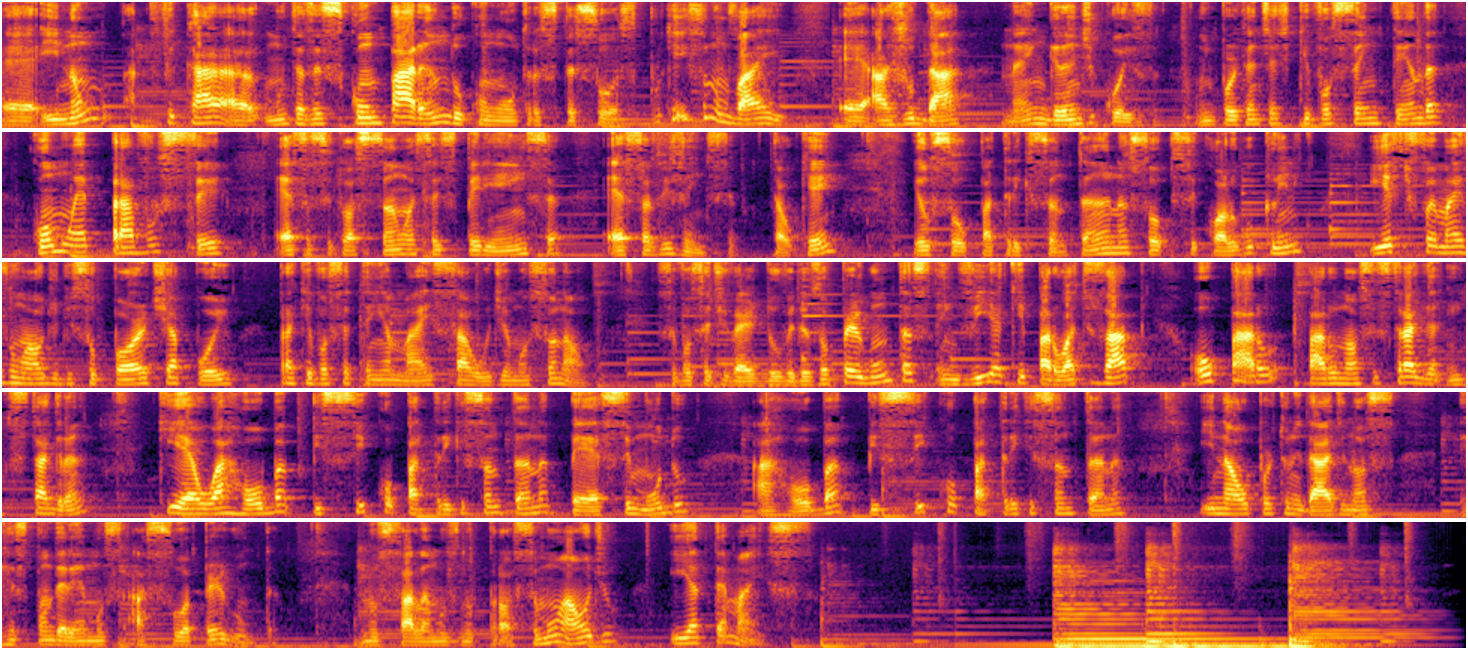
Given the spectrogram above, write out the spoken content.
é, e não ficar muitas vezes comparando com outras pessoas, porque isso não vai é, ajudar né, em grande coisa. O importante é que você entenda como é para você essa situação, essa experiência, essa vivência, tá ok? Eu sou Patrick Santana, sou psicólogo clínico e este foi mais um áudio de suporte e apoio para que você tenha mais saúde emocional. Se você tiver dúvidas ou perguntas, envie aqui para o WhatsApp ou para o, para o nosso Instagram, que é o arroba psicopatricksantana, ps mudo, arroba psicopatricksantana, e na oportunidade nós responderemos a sua pergunta. Nos falamos no próximo áudio e até mais.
